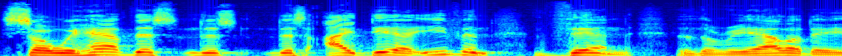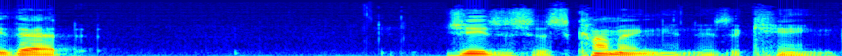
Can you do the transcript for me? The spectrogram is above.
So we have this, this, this idea, even then, the reality that Jesus is coming and is a king.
